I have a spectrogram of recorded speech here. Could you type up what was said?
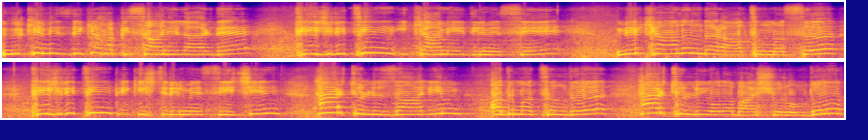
ülkemizdeki hapishanelerde tecritin ikame edilmesi, mekanın daraltılması, tecritin pekiştirilmesi için her türlü zalim adım atıldı, her türlü yola başvuruldu.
